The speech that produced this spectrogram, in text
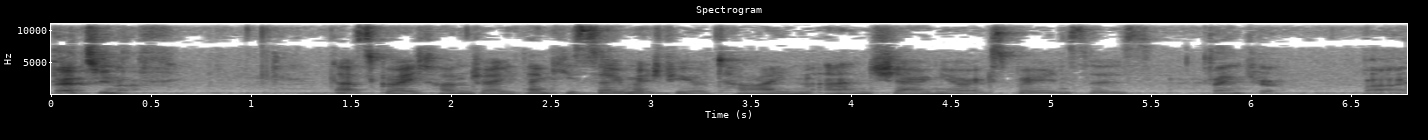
That's enough. That's great, Andrey. Thank you so much for your time and sharing your experiences. Thank you. Bye.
